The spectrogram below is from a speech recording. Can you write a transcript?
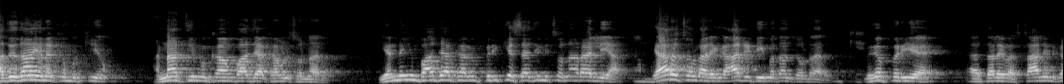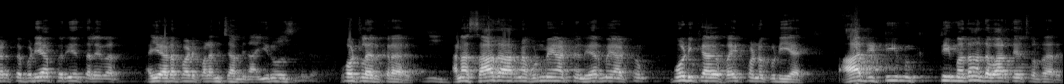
அதுதான் எனக்கு முக்கியம். அதிமுகவும் பாஜகவும் சொன்னார். என்னையும் பாஜகவையும் பிரிக்க சதின்னு சொன்னாரா இல்லையா. யாரை சொல்றாரு? எங்க ஆர்டி டீமை தான் சொல்றாரு. மிகப்பெரிய தலைவர். ஸ்டாலினுக்கு அடுத்தபடியா பெரிய தலைவர். ஐயா எடப்பாடி பழனிசாமி தான். இருபது ஓட்டுல இருக்கிறாரு. ம். ஆனா சாதாரண உண்மையாட்டும் நேர்மையாட்டும் மோடிக்காக ஃபைட் பண்ணக்கூடிய ஆர்டி டீமு டீமை தான் அந்த வார்த்தையை சொல்றாரு.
